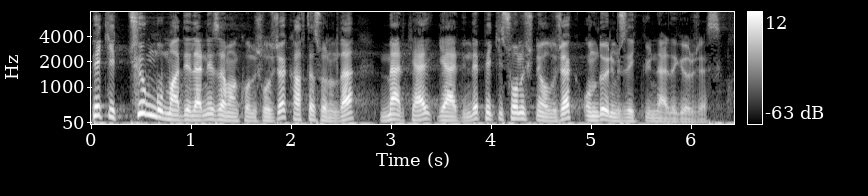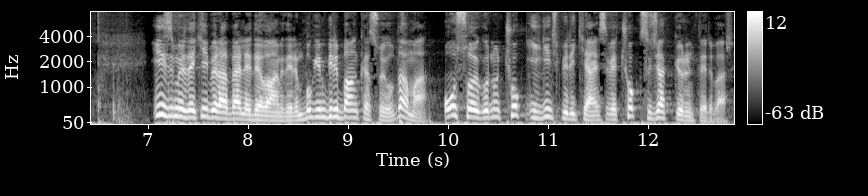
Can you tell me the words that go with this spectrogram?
Peki tüm bu maddeler ne zaman konuşulacak? Hafta sonunda Merkel geldiğinde. Peki sonuç ne olacak? Onu da önümüzdeki günlerde göreceğiz. İzmir'deki bir haberle devam edelim. Bugün bir banka soyuldu ama o soygunun çok ilginç bir hikayesi ve çok sıcak görüntüleri var.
